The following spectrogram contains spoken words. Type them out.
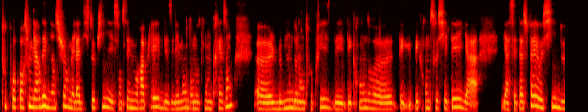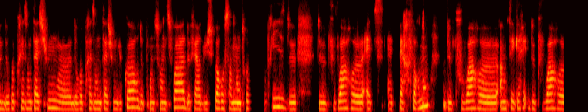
toute proportion gardée bien sûr, mais la dystopie est censée nous rappeler des éléments dans notre monde présent, euh, le monde de l'entreprise, des, grandes, des, grandes sociétés. Il y a, il y a cet aspect aussi de, représentation, de représentation du corps, de prendre soin de soi, de faire du sport au sein de l'entreprise de, de pouvoir euh, être, performant, de pouvoir euh, intégrer, de pouvoir euh,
